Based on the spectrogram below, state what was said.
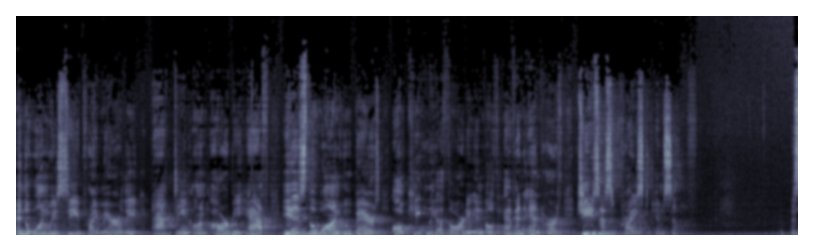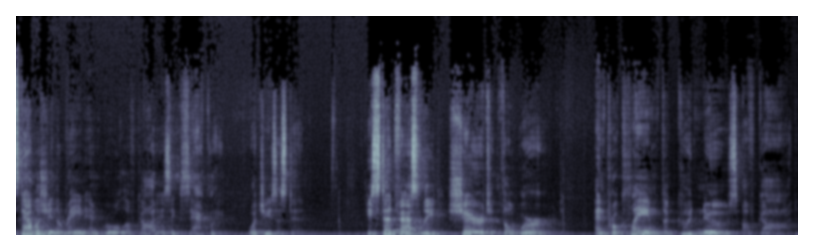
And the one we see primarily acting on our behalf is the one who bears all kingly authority in both heaven and earth, Jesus Christ himself. Establishing the reign and rule of God is exactly what Jesus did. He steadfastly shared the word and proclaimed the good news of God.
